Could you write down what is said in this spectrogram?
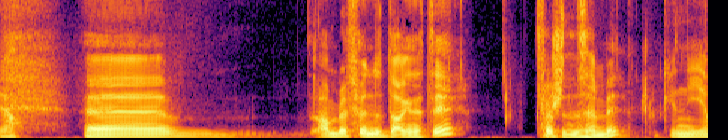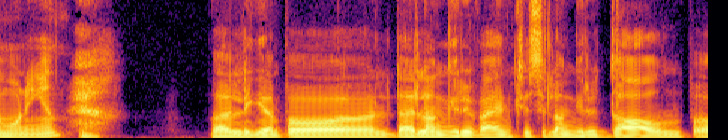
Ja. Eh, han ble funnet dagen etter, 1. desember. Klokken ni om morgenen. Da ligger han på Det er Langerudveien, krysser Langeruddalen på,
